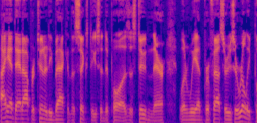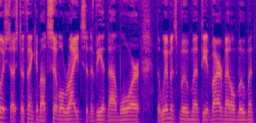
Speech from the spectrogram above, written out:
I had that opportunity back in the 60s at DePauw as a student there when we had professors who really pushed us to think about civil rights and the Vietnam War, the women's movement, the environmental movement.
